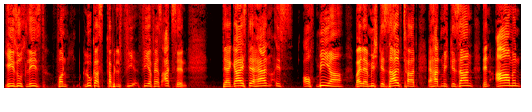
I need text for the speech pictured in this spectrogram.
Jesus liest von Lukas Kapitel 4, 4, Vers 18. Der Geist der Herrn ist auf mir, weil er mich gesalbt hat. Er hat mich gesandt, den Armen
